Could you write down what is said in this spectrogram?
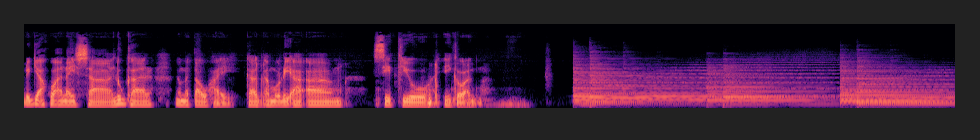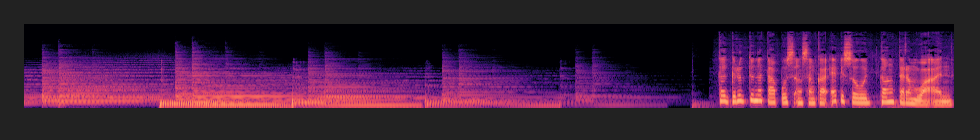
Rigya ako anay sa lugar nga matawhay. Kag amuria ang sitio igawag Kagurugto natapos ang sangka episode kang taramwaan.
